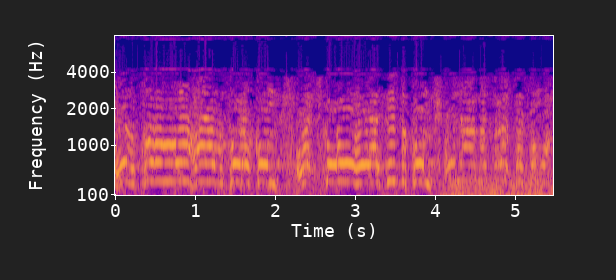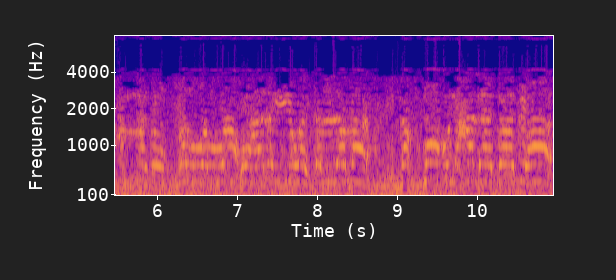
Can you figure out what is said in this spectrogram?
اذكروا الله يذكركم واشكروه يزدكم. هنا مدرسة محمد صلى الله عليه وسلم مكتوب على بابها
